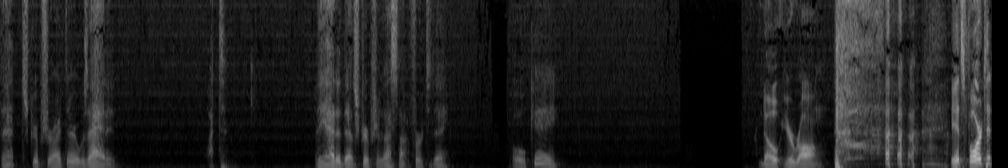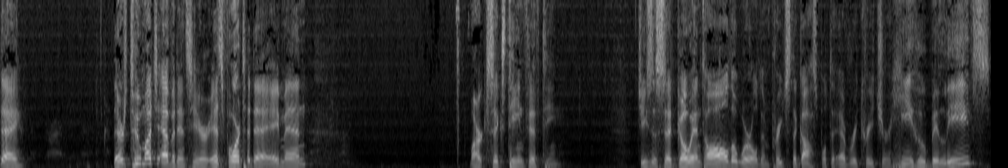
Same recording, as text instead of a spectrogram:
that scripture right there was added. What? They added that scripture. That's not for today. Okay. No, you're wrong. it's for today. There's too much evidence here. It's for today. Amen. Mark 16, 15. Jesus said, Go into all the world and preach the gospel to every creature. He who believes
